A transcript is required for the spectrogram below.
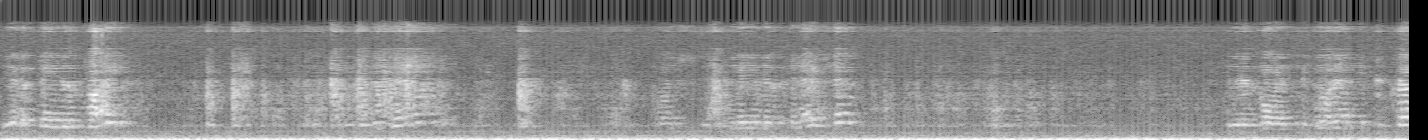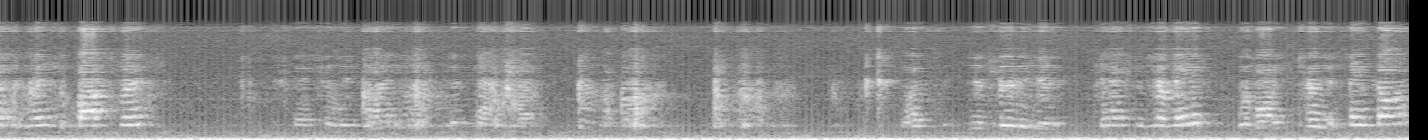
You have a finger down. Once you made the connection, you're going to go ahead and your crescent wrench or box wrench. Make sure we find this connection. Once you're sure that your connections are made, we're going to turn the sink on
